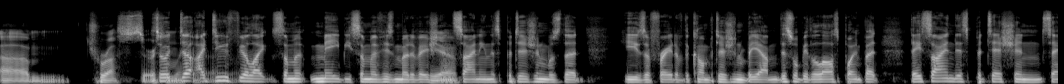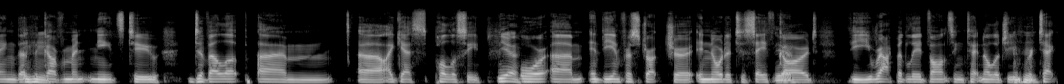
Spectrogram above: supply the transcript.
um trusts or so do, like I that. do feel like some maybe some of his motivation Yeah. in signing this petition was that he's afraid of the competition. But yeah, this will be the last point. But they signed this petition saying that the Mhm. government needs to develop, um, uh, I guess, policy yeah or um, in the infrastructure in order to safeguard the rapidly advancing technology and Mhm. protect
